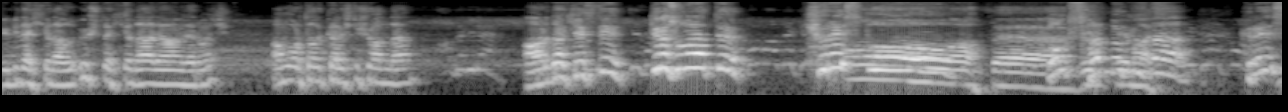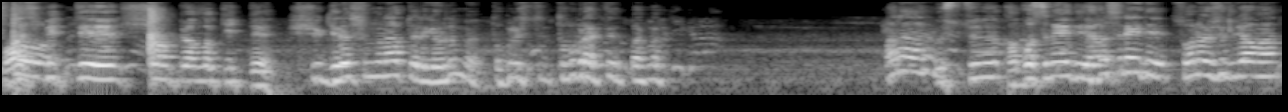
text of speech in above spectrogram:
Bir, bir dakika daha, 3 dakika daha devam eder maç. Ama ortalık karıştı şu anda. Arda kesti. Giresun'a yaptı. Crespo. Allah be. Bitti maç. 99'da. Crespo. Bitti. Şampiyonluk gitti. Şu Giresun'da ne yaptı öyle gördün mü? Topun üstü, topu bıraktı. Bak bak. Ana! Üstünü kafası neydi ya? Kafası neydi? Sonra özür diliyor ama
